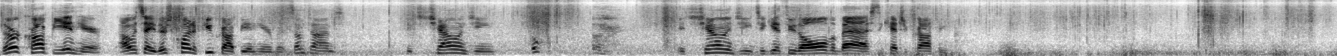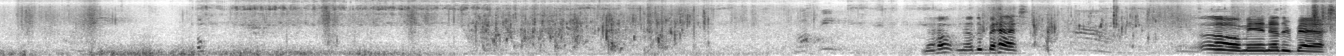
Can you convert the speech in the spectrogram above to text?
there are crappie in here. I would say there's quite a few crappie in here, but sometimes it's challenging. Oh, it's challenging to get through all the bass to catch a crappie. No, another bass. Oh man, another bass.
